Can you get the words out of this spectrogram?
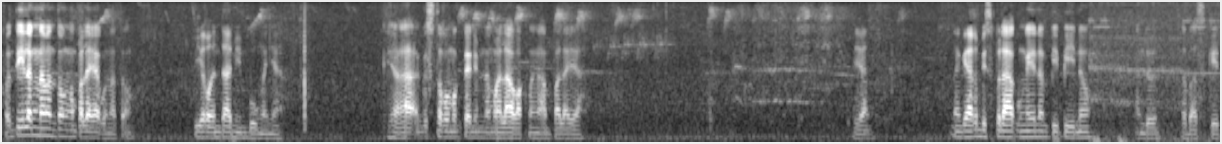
Konti lang naman tong ampalaya ko na to. Pero ang daming bunga niya. Kaya gusto ko magtanim ng malawak ng ampalaya. Ayan. Nag-harvest pala ako ngayon ng pipino. Andun, sa basket.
